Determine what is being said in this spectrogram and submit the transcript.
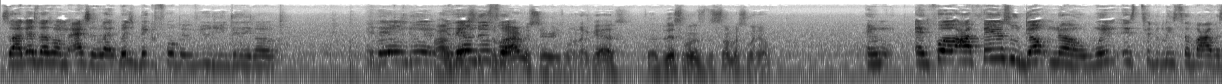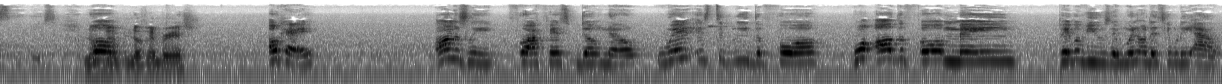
So I guess that's what I'm asking. Like, which big four pay per view do you think they're gonna? If they don't do it, I if they guess don't do the it for, Survivor Series one, I guess, because this one's the SummerSlam. and and for our fans who don't know, when is typically Survivor Series? November November ish. Okay. Honestly, for our fans who don't know, when is typically the four? What are the four main pay per views, and when are they typically out?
